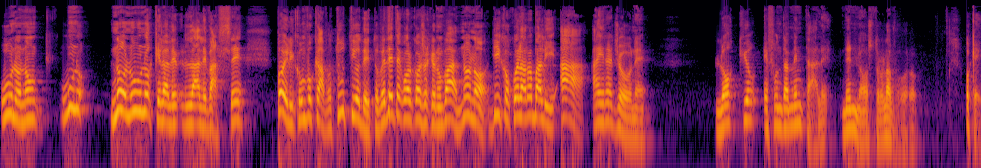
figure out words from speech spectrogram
uno non, uno non uno che la, la levasse, poi li convocavo tutti e ho detto, vedete qualcosa che non va? No, no, dico quella roba lì. Ah, hai ragione. L'occhio è fondamentale nel nostro lavoro. Ok,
